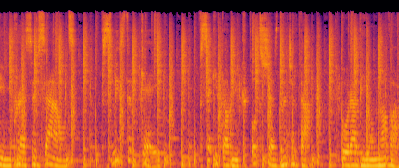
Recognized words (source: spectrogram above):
Progressive Sounds z Mr. K. Всеки вторник от 6 вечерта по Радио Нова.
